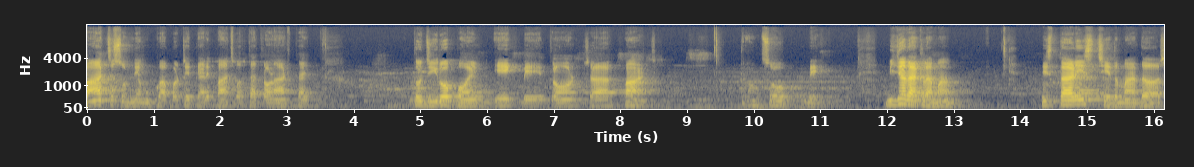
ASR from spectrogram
પાંચ શૂન્ય મૂકવા પડશે, ત્યારે પાંચ વત્તા ત્રણ આઠ થાય. તો જીરો પોઈન્ટ એક બે ત્રણ ચાર પાંચ ત્રણસો બે. બીજા દાખલામાં પિસ્તાળીસ છેદમાં દસ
